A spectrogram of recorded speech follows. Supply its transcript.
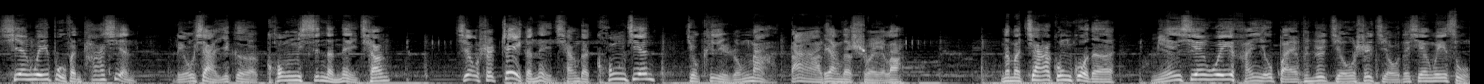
纤维部分塌陷，留下一个空心的内腔。就是这个内腔的空间就可以容纳大量的水了。那么加工过的棉纤维含有百分之九十九的纤维素，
